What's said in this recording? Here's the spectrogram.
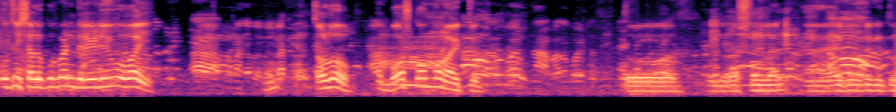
পঁচিশ সালে কুরবানিতে রেডি ভাই হবে, হবে। চলবো তো বয়স কম মনে একটু। তো বন্ধুরা শুনলেন এই গরুটি কিন্তু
